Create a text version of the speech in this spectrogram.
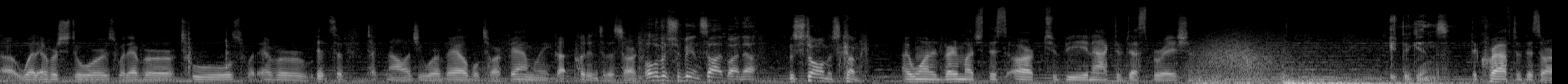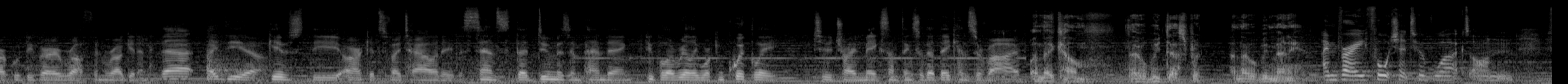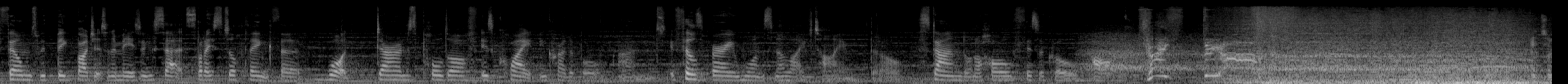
Uh, whatever stores, whatever tools, whatever bits of technology were available to our family got put into this ark. All of us should be inside by now. The storm is coming. I wanted very much this ark to be an act of desperation. It begins. The craft of this ark would be very rough and rugged, and that idea gives the ark its vitality, the sense that doom is impending. People are really working quickly to try and make something so that they can survive. When they come, they will be desperate, and there will be many. I'm very fortunate to have worked on films with big budgets and amazing sets, but I still think that what Darren has pulled off is quite incredible, and it feels very once in a lifetime that I'll stand on a whole physical ark. Chase the ark!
